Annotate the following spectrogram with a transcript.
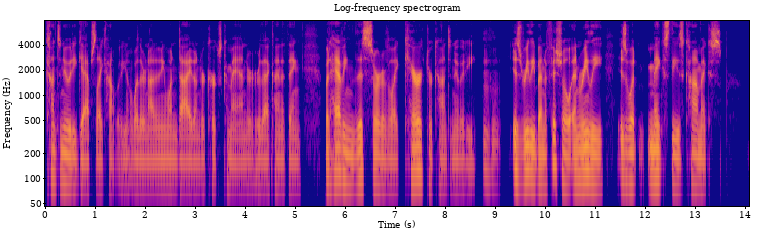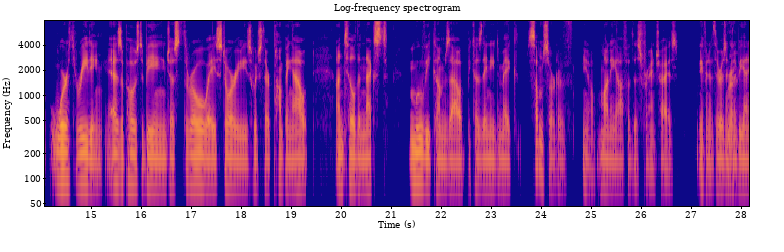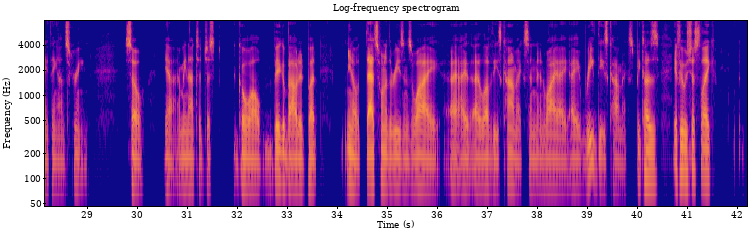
continuity gaps like how you know whether or not anyone died under Kirk's command or, or that kind of thing but having this sort of like character continuity hmm is really beneficial and really is what makes these comics worth reading as opposed to being just throwaway stories which they're pumping out until the next movie comes out because they need to make some sort of you know money off of this franchise even if there isn't going to be anything on screen. So yeah i mean not to just go all big about it but you know that's one of the reasons why I, I, I love these comics and, and why I, I read these comics. Because if it was just like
